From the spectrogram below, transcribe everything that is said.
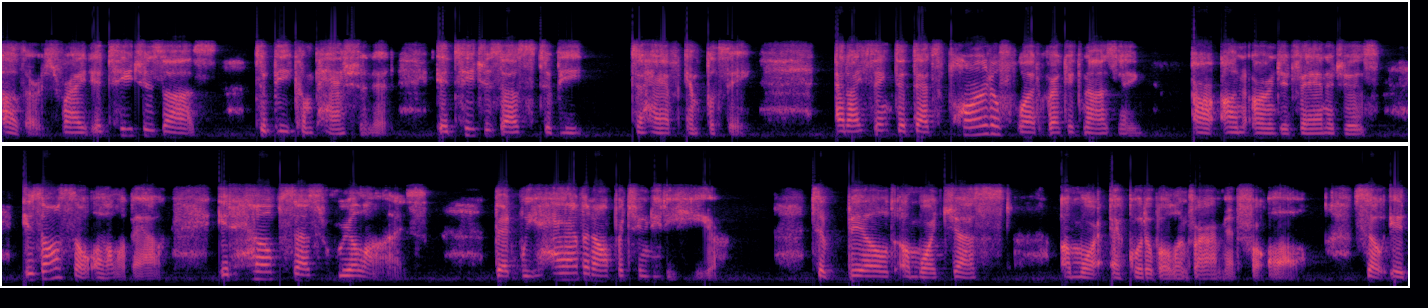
others, right? It teaches us to be compassionate. It teaches us to be to have empathy. And I think that that's part of what recognizing our unearned advantages is also all about. It helps us realize that we have an opportunity here to build a more just, a more equitable environment for all. So it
